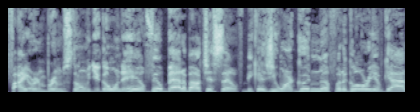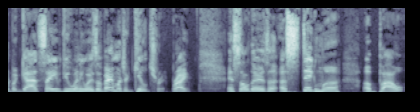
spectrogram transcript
fire and brimstone. You're going to hell. Feel bad about yourself because you aren't good enough for the glory of God, but God saved you anyways. It's very much a guilt trip, right? And so there's a, a stigma about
